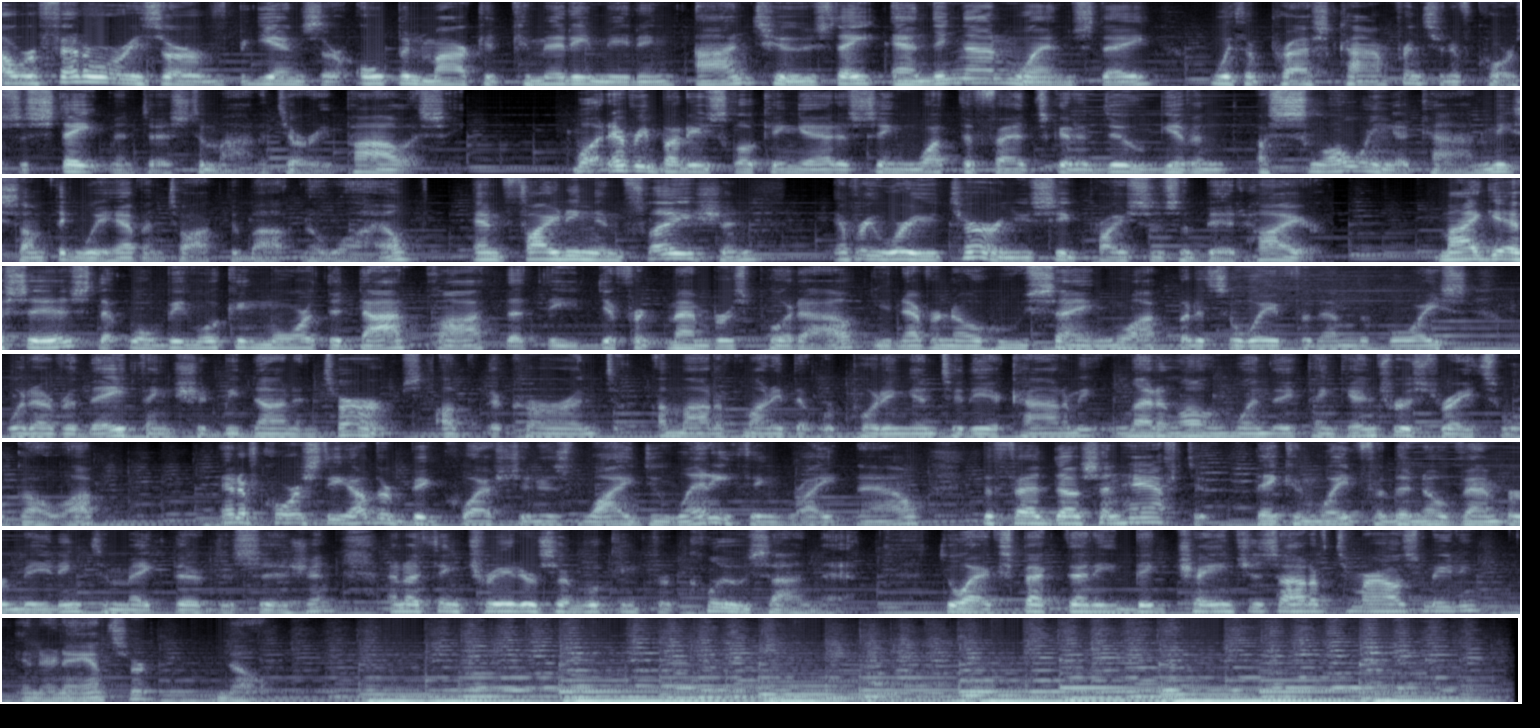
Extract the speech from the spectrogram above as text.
Our Federal Reserve begins their open market committee meeting on Tuesday, ending on Wednesday, with a press conference and, of course, a statement as to monetary policy. What everybody's looking at is seeing what the Fed's going to do given a slowing economy, something we haven't talked about in a while, and fighting inflation. Everywhere you turn, you see prices a bit higher. My guess is that we'll be looking more at the dot plot that the different members put out. You never know who's saying what, but it's a way for them to voice whatever they think should be done in terms of the current amount of money that we're putting into the economy, let alone when they think interest rates will go up. And of course, the other big question is why do anything right now? The Fed doesn't have to. They can wait for the November meeting to make their decision. And I think traders are looking for clues on that. Do I expect any big changes out of tomorrow's meeting? In an answer, no.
